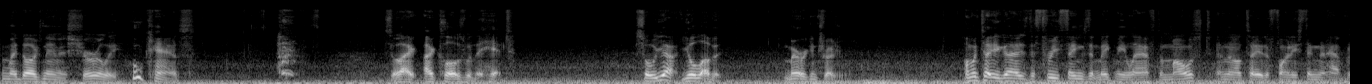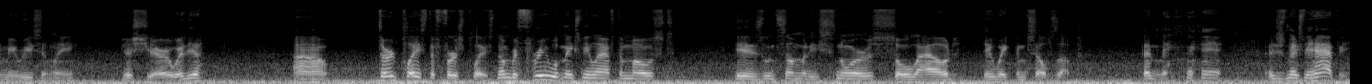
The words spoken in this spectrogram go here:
My dog's name is shirley. Who cares? So I, I close with a hit. So yeah, you'll love it. American Treasure. I'm gonna tell you guys the three things that make me laugh the most, and then I'll tell you the funniest thing that happened to me recently. Just share it with you. Uh, third place to first place. Number three, what makes me laugh the most is when somebody snores so loud they wake themselves up. That it just makes me happy.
